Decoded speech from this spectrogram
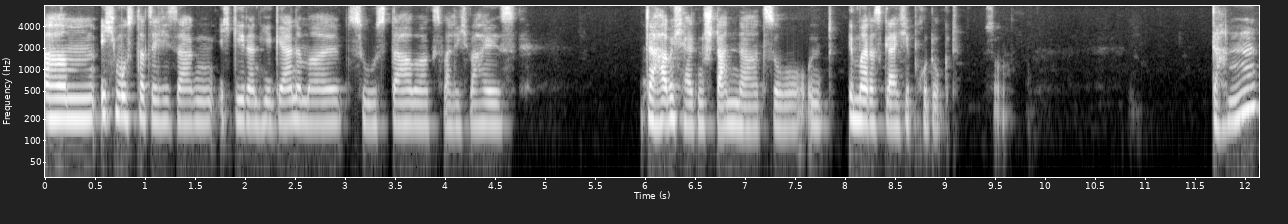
Ähm, ich muss tatsächlich sagen, ich gehe dann hier gerne mal zu Starbucks, weil ich weiß da habe ich halt 'n Standard so und immer das gleiche Produkt, so. Dann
